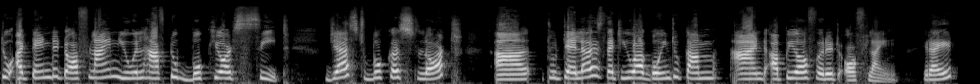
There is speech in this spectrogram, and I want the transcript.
to attend it offline, you will have to book your seat. Just book a slot uh, to tell us that you are going to come and appear for it offline, right?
